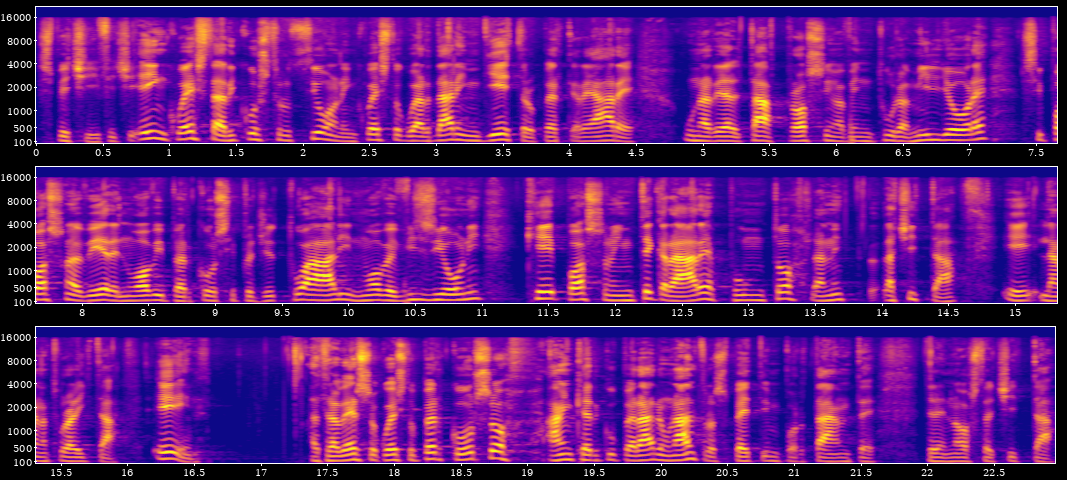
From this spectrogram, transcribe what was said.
specifici. E in questa ricostruzione, in questo guardare indietro per creare una realtà prossima avventura migliore, si possono avere nuovi percorsi progettuali, nuove visioni che possono integrare appunto la, la città e la naturalità. E attraverso questo percorso anche recuperare un altro aspetto importante delle nostre città,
